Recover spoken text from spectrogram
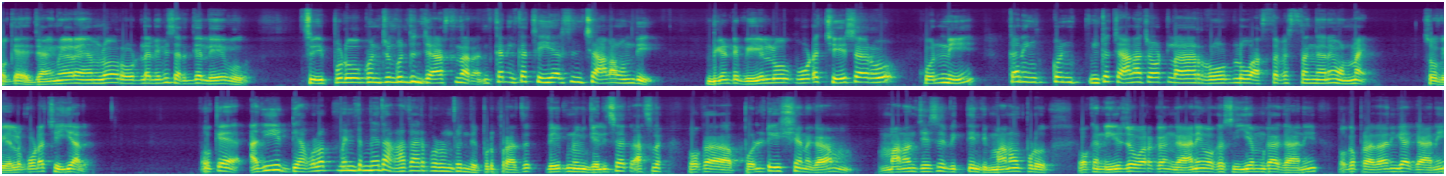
ఓకే జగన్ హయాంలో రోడ్లు అనేవి సరిగ్గా లేవు. సో ఇప్పుడు కొంచెం కొంచెం చేస్తున్నారు. కానీ ఇంకా చేయాల్సింది చాలా ఉంది. ఎందుకంటే వీళ్ళు కూడా చేశారు కొన్ని కానీ ఇంకొం ఇంకా చాలా చోట్ల రోడ్లు అస్తవ్యస్తంగానే ఉన్నాయి. సో వీళ్ళు కూడా చెయ్యాలి. ఓకే అది డెవలప్మెంట్ మీద ఆధారపడి ఉంటుంది. ఇప్పుడు ప్రజ రేపు నువ్వు గెలిచాక అసలు ఒక పొలిటీషియన్గా మనం చేసే వ్యక్తి ఏంటి? మనం ఇప్పుడు ఒక నియోజకవర్గం కానీ ఒక సీఎంగా కానీ ఒక ప్రధానిగా కానీ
